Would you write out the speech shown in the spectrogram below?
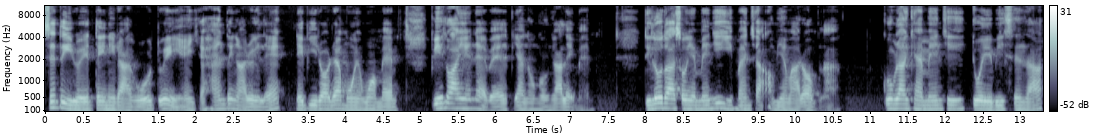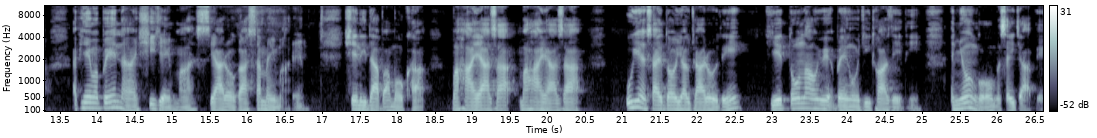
စစ်တီတွေတိတ်နေတာကိုတွေ့ရင်ရဟန်းသင်္ကာတွေလည်းနေပြည်တော်တဲ့မဝင်ဝတ်မဲ့ပြေးလွှားရင်းနဲ့ပဲပြန်လုံကုန်ကြလိမ့်မယ်ဒီလိုသာဆိုရင်မင်းကြီးရီမှန်းချအောင်မြင်မှာတော့မလားကိုဗလန်ခံမင်းကြီးတွေးပြီးစဉ်းစားအပြေမပေးနိုင်ရှိချိန်မှာဆရာတော်ကစက်မိန်ပါတယ်ရှင်ဒီတာပါမောက္ခမဟာယာဇမဟာယာဇဥယျာဉ်ဆိုင်သောယောက်ျားတို့သည် ရေသွန်းလောင်း၍အပင်ကိုကြီးထွားစေသည်အညွန့်ကိုမစိတ်ကြပေ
